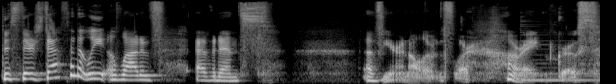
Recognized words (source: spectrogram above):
this there's definitely a lot of evidence of urine all over the floor. All right, gross.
